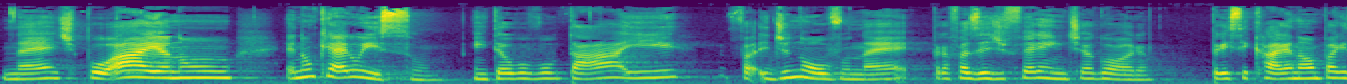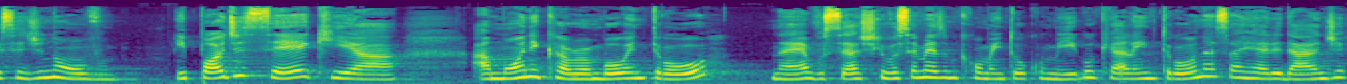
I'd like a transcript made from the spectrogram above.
né? Tipo, ah, eu não, eu não quero isso. Então eu vou voltar e de novo, né? Pra fazer diferente agora. Pra esse cara não aparecer de novo. E pode ser que a, a Mônica Rambeau entrou, né? Você acha que você mesmo que comentou comigo que ela entrou nessa realidade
